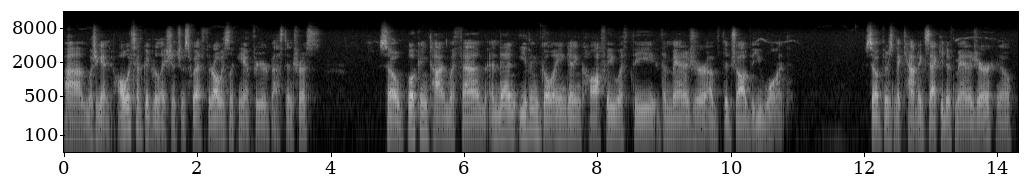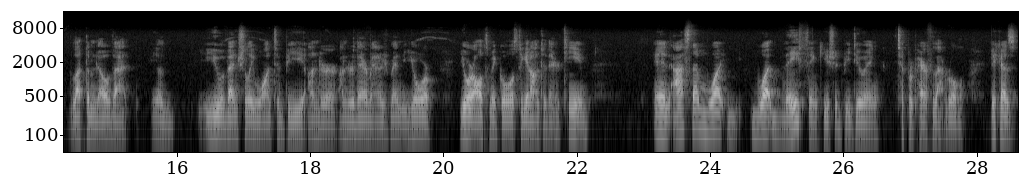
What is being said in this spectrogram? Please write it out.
um, which again always have good relationships with. They're always looking out for your best interests so booking time with them and then even going and getting coffee with the, the manager of the job that you want. So if there's an account executive manager, you know, let them know that, you know, you eventually want to be under under their management. Your your ultimate goal is to get onto their team. And ask them what what they think you should be doing to prepare for that role. Because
